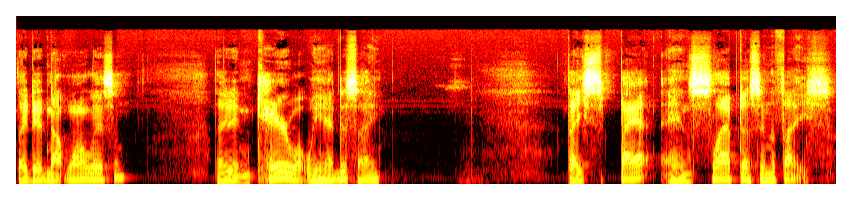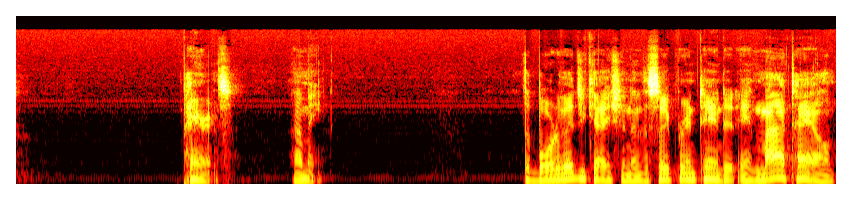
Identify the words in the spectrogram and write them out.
They did not want to listen. They didn't care what we had to say. They spat and slapped us in the face. Parents, I mean. The Board of Education and the superintendent in my town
